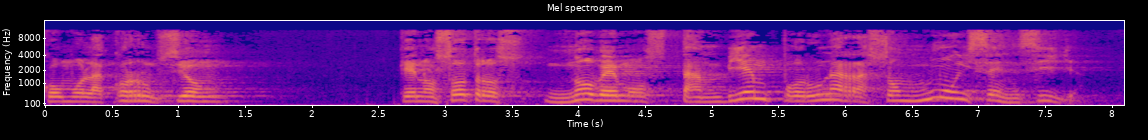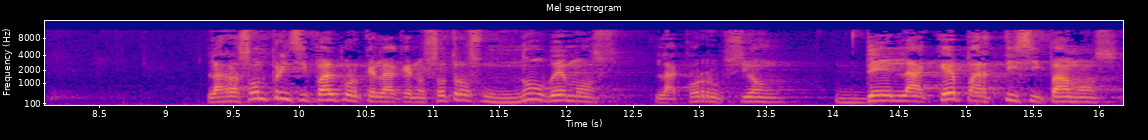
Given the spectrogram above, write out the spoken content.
como la corrupción, que nosotros no vemos también por una razón muy sencilla. La razón principal porque la que nosotros no vemos la corrupción de la que participamos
